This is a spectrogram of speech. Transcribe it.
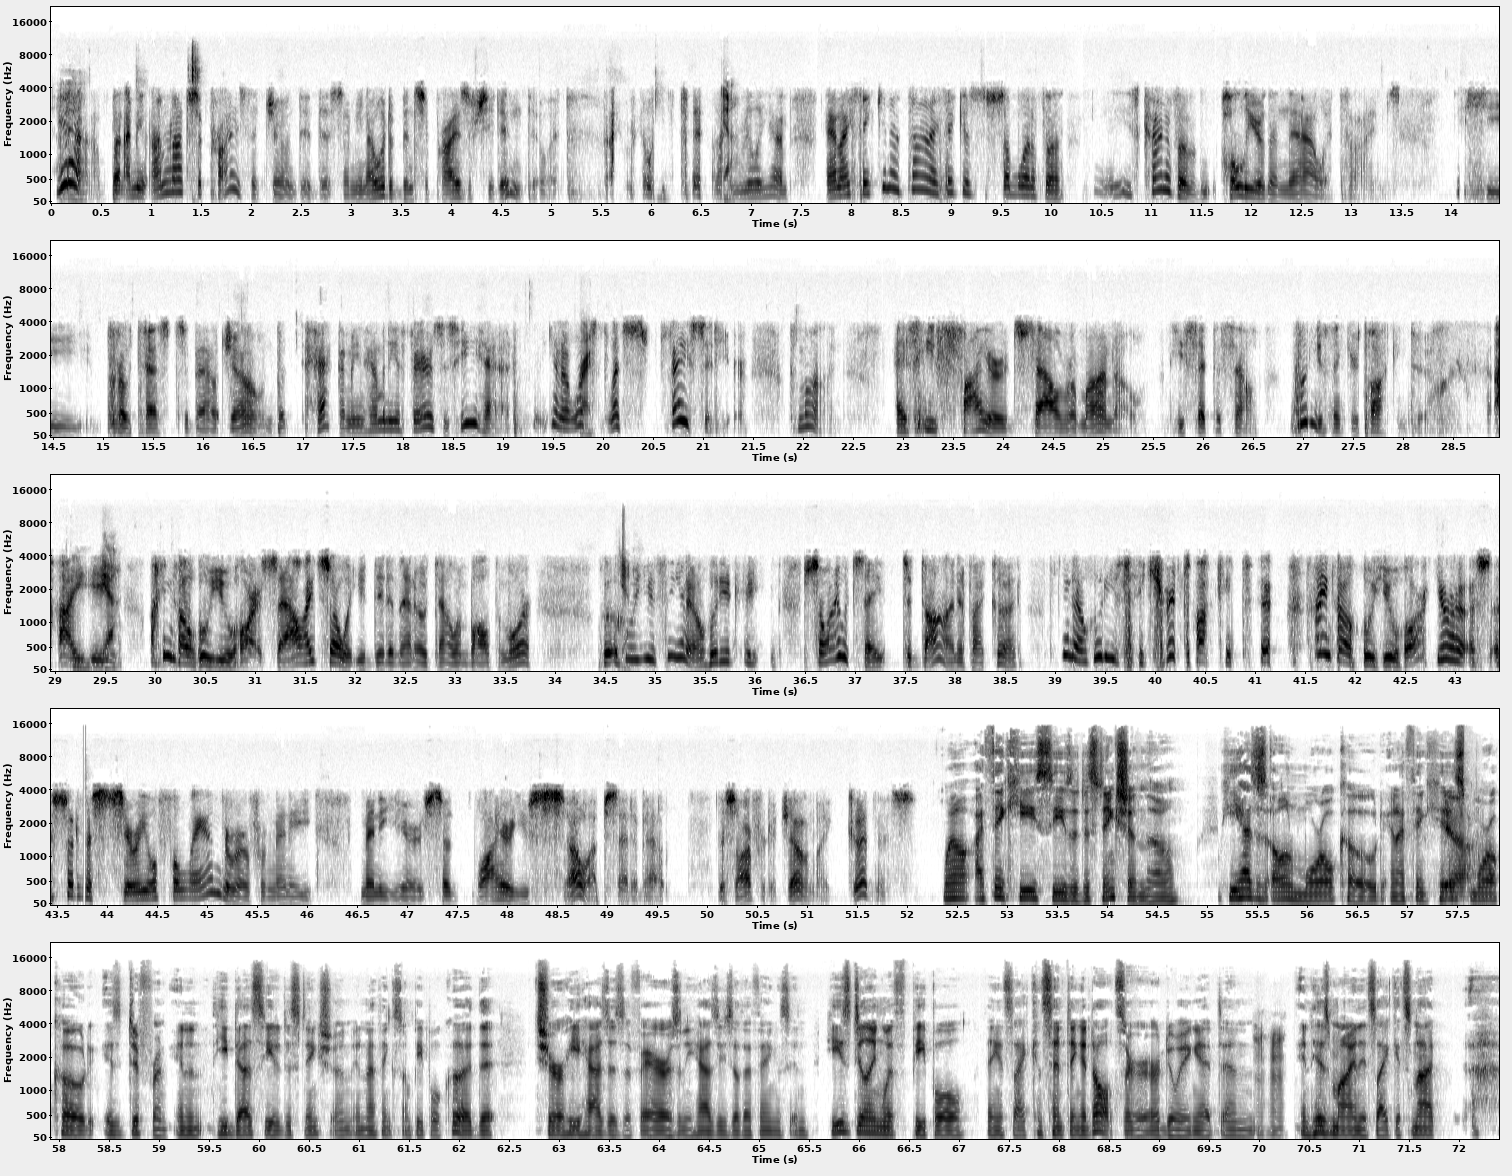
Yeah, but I mean, I'm not surprised that Joan did this. I mean, I would have been surprised if she didn't do it. I really do. Yeah. I really am. And I think, you know, Don, I think is somewhat of a, he's kind of a holier than thou at times. He protests about Joan, but heck, I mean, how many affairs has he had? You know, let's, Right. let's face it here. Come on. As he fired Sal Romano, he said to Sal, who do you think you're talking to? I.e., Yeah. I know who you are, Sal. I saw what you did in that hotel in Baltimore. Who, who you, th- you know, who do you? So I would say to Don, if I could, you know, who do you think you're talking to? I know who you are. You're a, a sort of a serial philanderer for many, many years. So why are you so upset about this offer to Joan? My goodness. Well, I think he sees a distinction, though. He has his own moral code, and I think his Yeah. moral code is different, and he does see a distinction, and I think some people could that. Sure, he has his affairs and he has these other things, and he's dealing with people. I think it's like consenting adults are, are doing it, and mm-hmm. in his mind, it's like it's not.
